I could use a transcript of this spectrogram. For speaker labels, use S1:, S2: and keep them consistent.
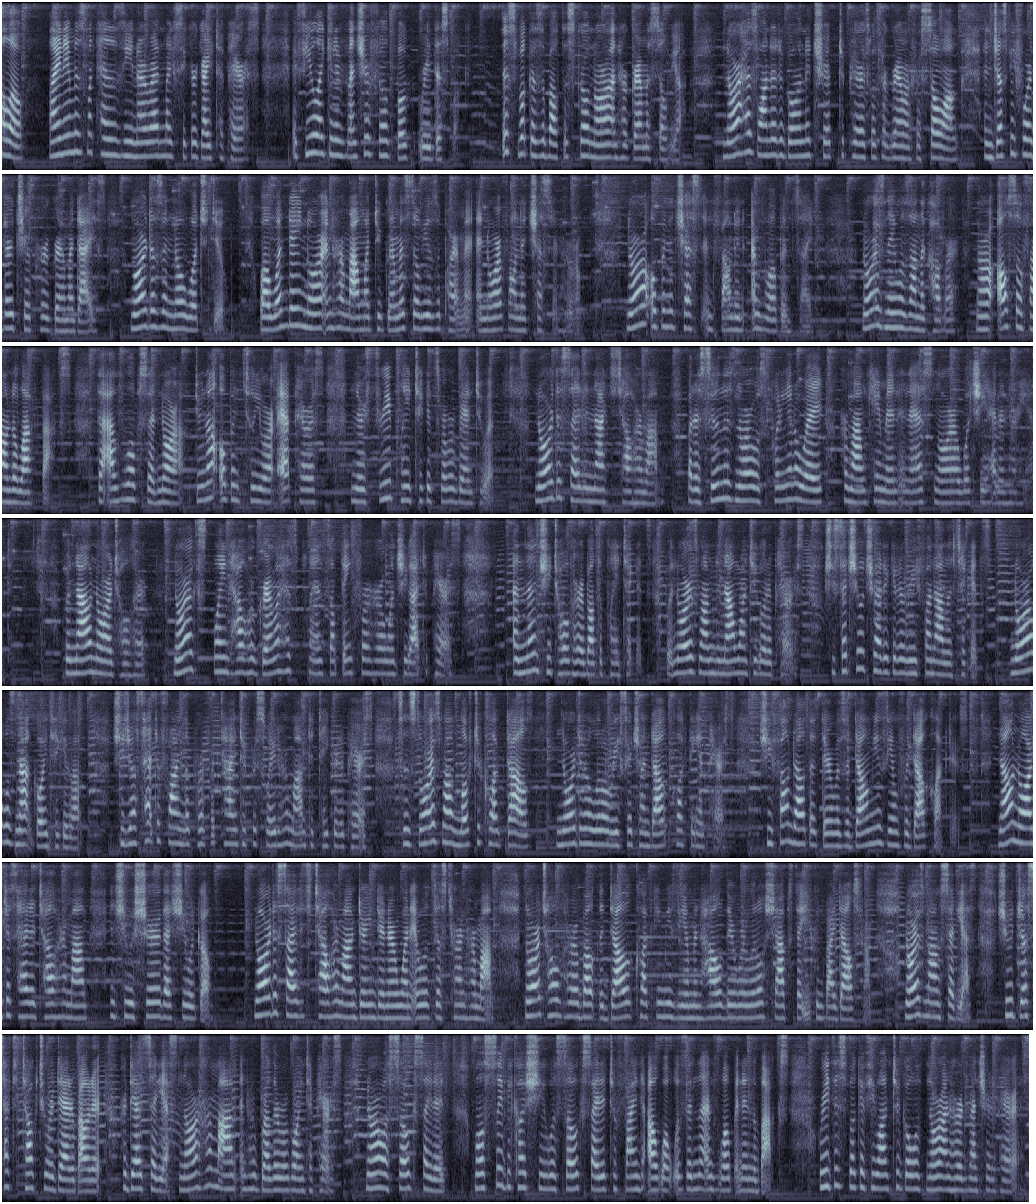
S1: Hello, my name is Mackenzie and I read My Secret Guide to Paris. If you like an adventure filled book, read this book. This book is about this girl Nora and her grandma Sylvia. Nora has wanted to go on a trip to Paris with her grandma for so long, and just before their trip, her grandma dies. Nora doesn't know what to do. Well, one day, Nora and her mom went to Grandma Sylvia's apartment, and Nora found a chest in her room. Nora opened the chest and found an envelope inside. Nora's name was on the cover. Nora also found a locked box. The envelope said, Nora, do not open till you are at Paris, and there are three plane tickets rubber band to it. Nora decided not to tell her mom, but as soon as Nora was putting it away, her mom came in and asked Nora what she had in her hand. But now Nora told her. Nora explained how her grandma has planned something for her when she got to Paris, and then she told her about the plane tickets. But Nora's mom did not want to go to Paris. She said she would try to get a refund on the tickets. Nora was not going to give up. She just had to find the perfect time to persuade her mom to take her to Paris. Since Nora's mom loved to collect dolls, Nora did a little research on doll collecting in Paris. She found out that there was a doll museum for doll collectors. Now Nora just had to tell her mom and she was sure that she would go. Nora decided to tell her mom during dinner when it was just her and her mom. Nora told her about the doll collecting museum and how there were little shops that you can buy dolls from. Nora's mom said yes. She would just have to talk to her dad about it. Her dad said yes. Nora, her mom, and her brother were going to Paris. Nora was so excited, mostly because she was so excited to find out what was in the envelope and in the box. Read this book if you want to go with Nora on her adventure to Paris.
